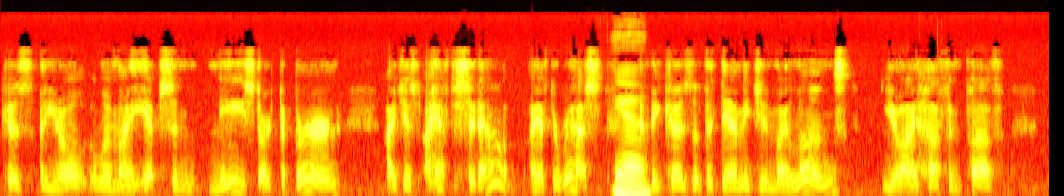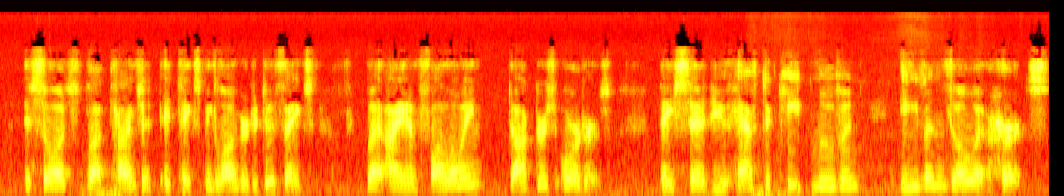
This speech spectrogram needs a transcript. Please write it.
because you know when my hips and knees start to burn, I just I have to sit down. I have to rest. Yeah. And because of the damage in my lungs, you know, I huff and puff, and so it's a lot of times it, it takes me longer to do things. But I am following doctor's orders. They said you have to keep moving even though it hurts.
